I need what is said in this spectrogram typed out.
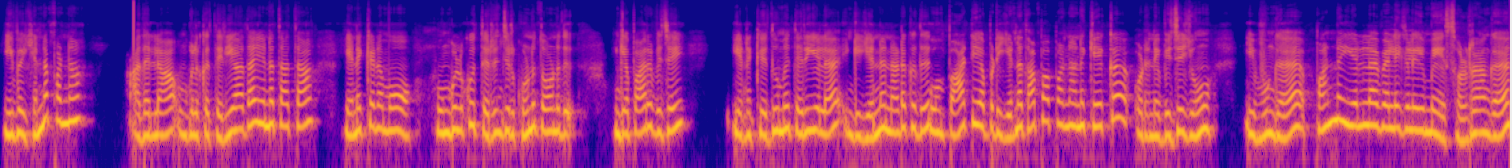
இவ என்ன பண்ணா? அதெல்லாம் உங்களுக்கு தெரியாதா என்ன தாத்தா? எனக்கெனமோ உங்களுக்கும் தெரிஞ்சிருக்கும்னு தோணுது. இங்கே பாரு விஜய் எனக்கு எதுவுமே தெரியல. இங்க என்ன நடக்குது? உன் பாட்டி அப்படி என்ன தாப்பா பண்ணான்னு கேட்க உடனே விஜயும் இவங்க பண்ண எல்லா வேலைகளையுமே சொல்றாங்க.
